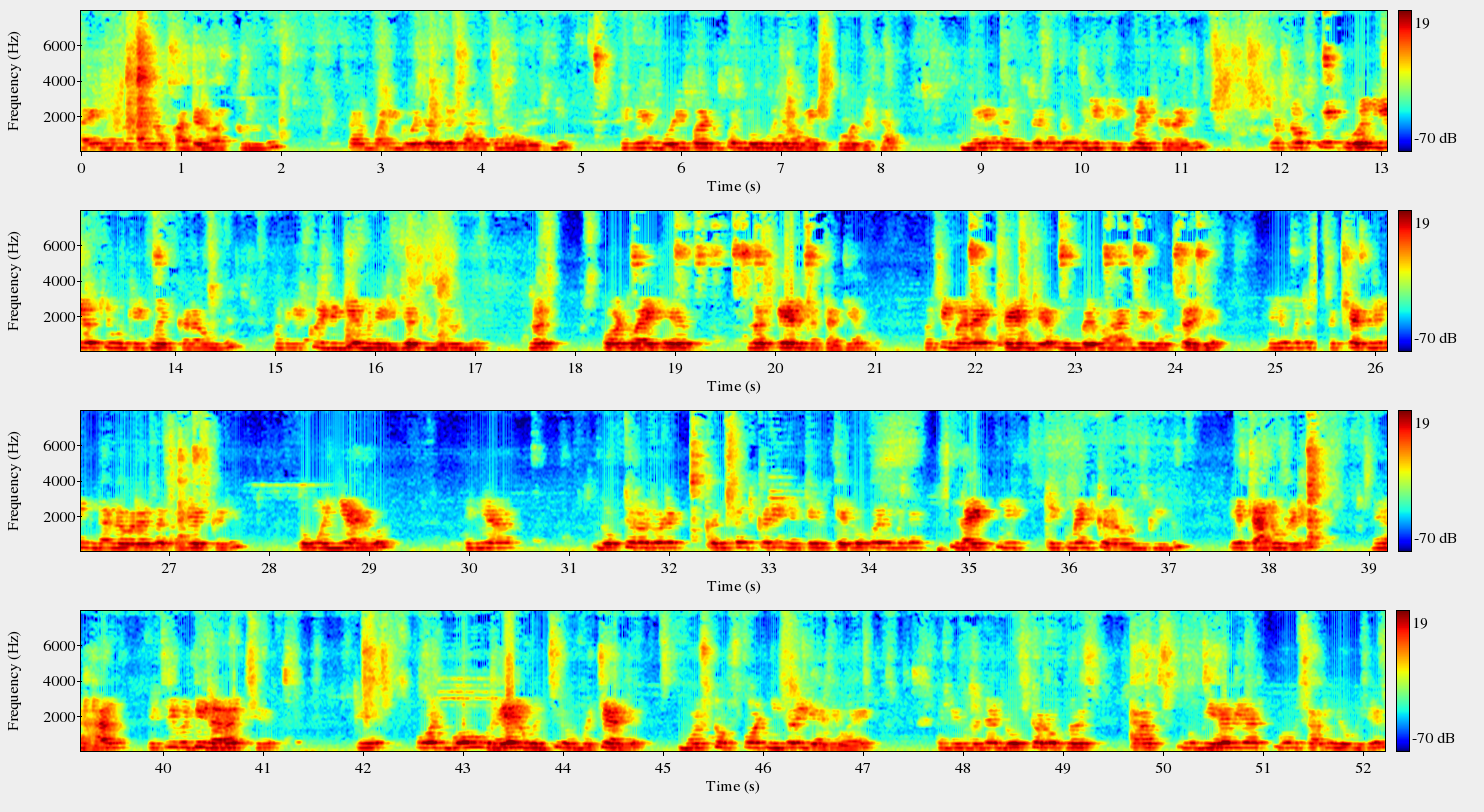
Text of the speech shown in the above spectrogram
હાય હું એનો ફાધર વાત કરું છું. સાહેબ મારી ડોટર છે સાડા ત્રણ વર્ષની. એને બોડી પાર્ટ ઉપર બહુ બધા વ્હાઇટ સ્પોટ હતા. મેં આની પહેલાં બહુ બધી ટ્રીટમેન્ટ કરાવી. એપ્રોક્સ એક વન યરથી હું ટ્રીટમેન્ટ કરાવું છું. અને એક કોઈ જગ્યાએ મને રિઝલ્ટ મળ્યું નહીં. Plus spot white A plus add થતા ગયા. પછી મારા એક ફ્રેન્ડ છે, મુંબઈમાં હાલ જે ડૉક્ટર છે, એને મને સખ્યા ક્લિનિક નાના વરાસા સજેસ્ટ કરી. તો હું અહીંયા આવ્યો. અહીંયા ડૉક્ટરો જોડે કન્સલ્ટ કરીને તે તે લોકોએ મને લાઇટની ટ્રીટમેન્ટ કરાવવાનું કીધું. એ ચાલુ કરી અને હાલ એટલી બધી રાહત છે કે સ્પોટ બહુ રેર બચ્યા છે મોસ્ટ ઓફ સ્પોટ નીકળી ગયા છે વાઇટ અને બધા ડૉક્ટરો પ્લસ સ્ટાફનું બિહેવિયર બહુ સારું એવું છે.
